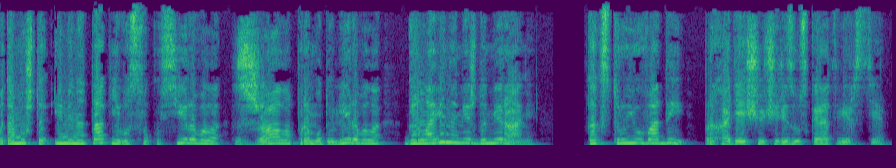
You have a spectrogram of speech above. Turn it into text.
потому что именно так его сфокусировала, сжала, промодулировала горловина между мирами, как струю воды, проходящую через узкое отверстие.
